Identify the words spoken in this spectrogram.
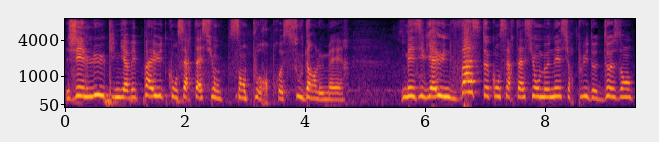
J'ai lu qu'il n'y avait pas eu de concertation sans pourpre soudain le maire. Mais il y a eu une vaste concertation menée sur plus de deux ans.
